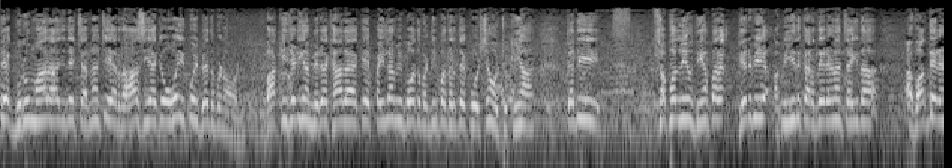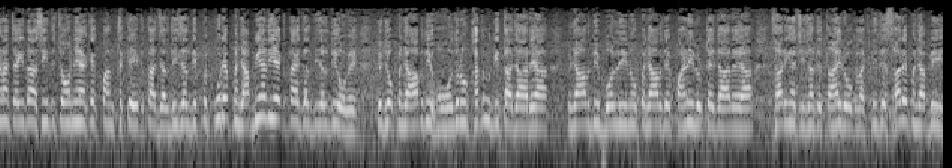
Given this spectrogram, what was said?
ਤੇ ਗੁਰੂ ਮਹਾਰਾਜ ਦੇ ਚਰਨਾਂ 'ਚ ਇਹ ਅਰਦਾਸ ਹੀ ਹੈ ਕਿ ਉਹ ਹੀ ਕੋਈ ਵਿਧ ਬਣਾਉਣ। ਬਾਕੀ ਜਿਹੜੀਆਂ ਮੇਰਾ ਖਿਆਲ ਹੈ ਕਿ ਪਹਿਲਾਂ ਵੀ ਬਹੁਤ ਵੱਡੀ ਪੱਧਰ ਤੇ ਕੋਸ਼ਿਸ਼ਾਂ ਹੋ ਚੁੱਕੀਆਂ। ਕਦੀ ਸਫਲ ਨਹੀਂ ਹੁੰਦੀਆਂ, ਪਰ ਫਿਰ ਵੀ ਉਮੀਦ ਕਰਦੇ ਰਹਿਣਾ ਚਾਹੀਦਾ ਵਾਧੇ ਰਹਿਣਾ ਚਾਹੀਦਾ। ਅਸੀਂ ਤੇ ਚਾਹੁੰਦੇ ਹਾਂ ਕਿ ਪੰਥਕ ਏਕਤਾ ਜਲਦੀ ਜਲਦੀ ਪੂਰੇ ਪੰਜਾਬੀਆਂ ਦੀ ਏਕਤਾ ਜਲਦੀ ਜਲਦੀ ਹੋਵੇ ਕਿ ਜੋ ਪੰਜਾਬ ਦੀ ਹੋਂਦ ਨੂੰ ਖਤਮ ਕੀਤਾ ਜਾ ਰਿਹਾ, ਪੰਜਾਬ ਦੀ ਬੋਲੀ ਨੂੰ, ਪੰਜਾਬ ਦੇ ਪਾਣੀ ਲੁੱਟੇ ਜਾ ਰਹੇ ਆ, ਸਾਰੀਆਂ ਚੀਜ਼ਾਂ ਤੇ ਤਾਂ ਹੀ ਰੋਕ ਲੱਗਦੀ ਜੇ ਸਾਰੇ ਪੰਜਾਬੀ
